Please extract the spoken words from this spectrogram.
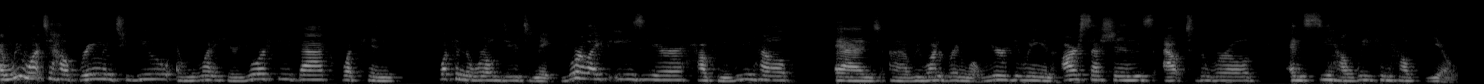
And we want to help bring them to you and we want to hear your feedback. What can what can the world do to make your life easier? How can we help? And uh, we want to bring what we're doing in our sessions out to the world and see how we can help you.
